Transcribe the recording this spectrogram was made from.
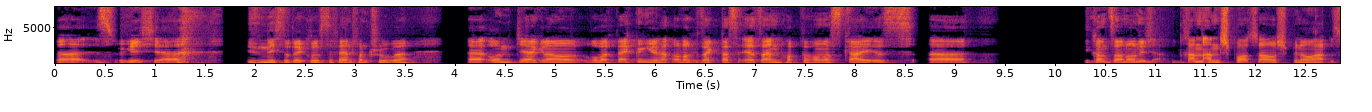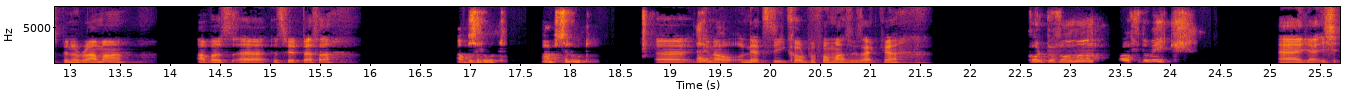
da ist wirklich, äh, die sind nicht so der größte Fan von Truber. Äh, und ja, genau, Robert Backwinkel hat auch noch gesagt, dass er sein Hot Performer Sky ist. Äh, die kommt zwar noch nicht dran an Sportschau Spinora- Spinorama, aber es, äh, es wird besser. Absolut. Absolut. Äh, genau, und jetzt die Cold Performer, hast du gesagt, ja? Cold Performer of the Week. Äh, ja, ich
